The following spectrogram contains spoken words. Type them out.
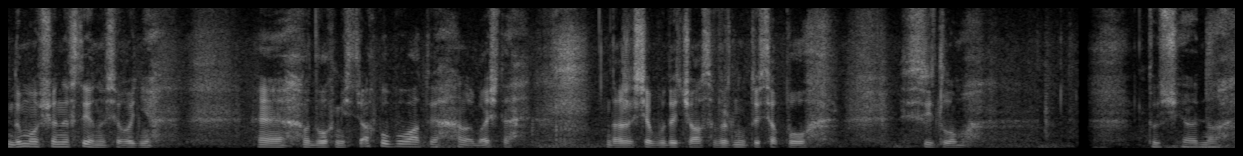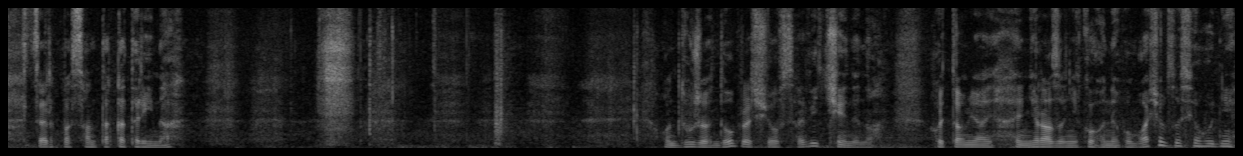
Думав, що не встигну сьогодні е, в двох місцях побувати, але бачите, навіть ще буде час вернутися по світлому. Тут ще одна церква Санта Катерина. От дуже добре, що все відчинено. Хоч там я ні разу нікого не побачив за сьогодні,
